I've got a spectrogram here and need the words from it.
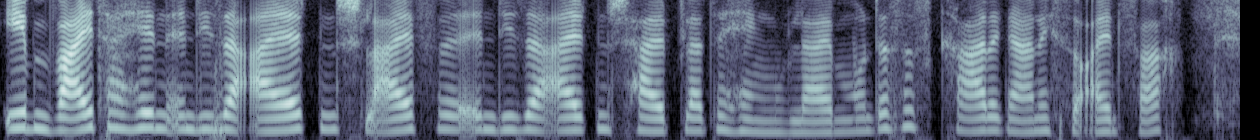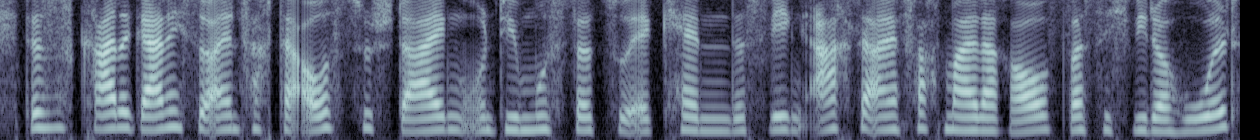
eben weiterhin in dieser alten Schleife, in dieser alten Schallplatte hängen bleiben. Und das ist gerade gar nicht so einfach. Das ist gerade gar nicht so einfach, da auszusteigen und die Muster zu erkennen. Deswegen achte einfach mal darauf, was sich wiederholt.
